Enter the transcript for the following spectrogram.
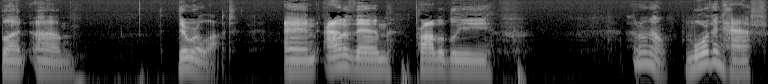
but um, there were a lot. And out of them, probably, I don't know, more than half,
